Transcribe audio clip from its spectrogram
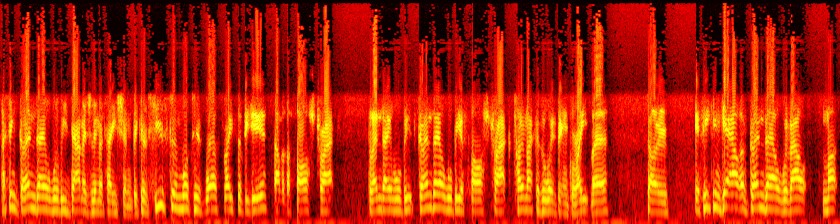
I think Glendale will be damage limitation because Houston was his worst race of the year. That was a fast track. Glendale will be Glendale will be a fast track. Tomac has always been great there, so if he can get out of Glendale without much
